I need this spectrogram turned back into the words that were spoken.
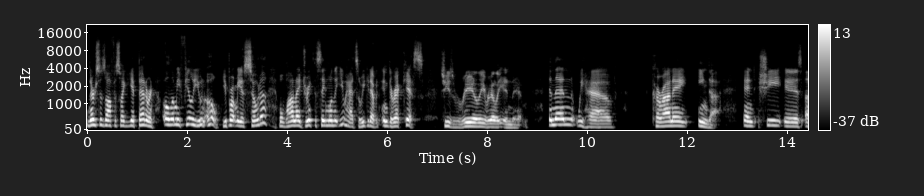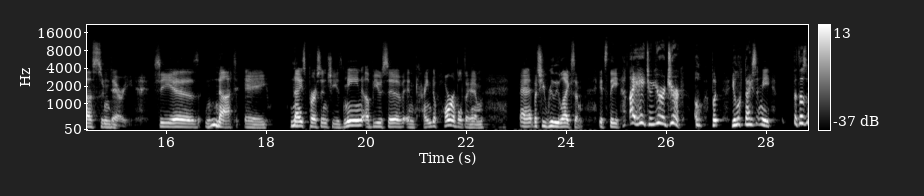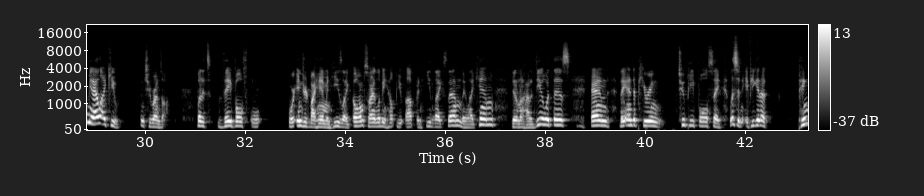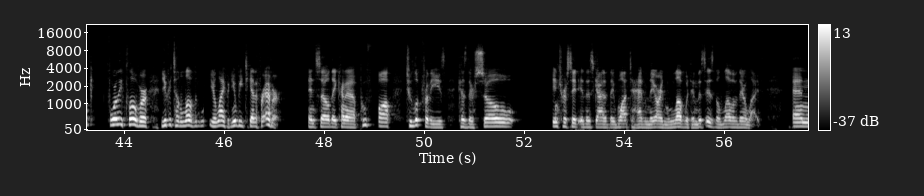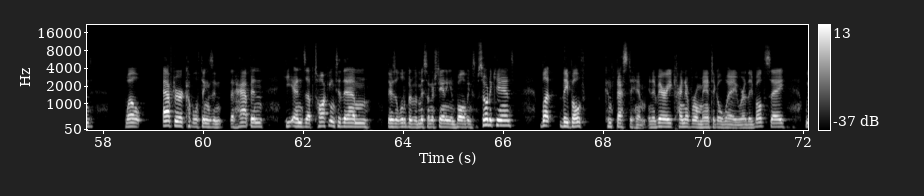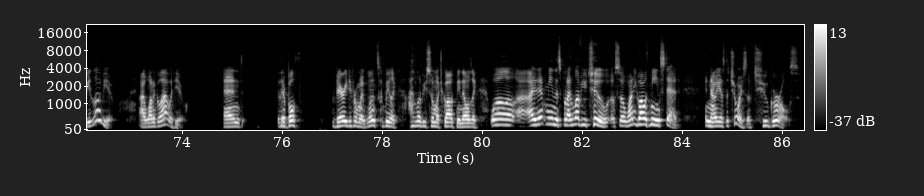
nurse's office so I could get better. And oh, let me feel you. And oh, you brought me a soda? Well, why don't I drink the same one that you had so we could have an indirect kiss? She's really, really into him. And then we have Karane Inda, and she is a tsundere. She is not a nice person. She is mean, abusive, and kind of horrible to him. Uh, but she really likes him. It's the I hate you, you're a jerk. Oh, but you look nice at me. That doesn't mean I like you and she runs off. But it's they both were injured by him, and he's like, "Oh, I'm sorry, let me help you up." And he likes them, they like him. They don't know how to deal with this, and they end up hearing two people say, "Listen, if you get a pink four-leaf clover, you could tell the love of your life, and you'll be together forever." And so they kind of poof off to look for these because they're so interested in this guy that they want to have him. They are in love with him. This is the love of their life. And, well, after a couple of things in, that happen, he ends up talking to them. There's a little bit of a misunderstanding involving some soda cans, but they both confess to him in a very kind of romantical way where they both say, We love you. I want to go out with you. And they're both very different way. One's gonna be like, I love you so much, go out with me. And that one's like, Well, I didn't mean this, but I love you too. So why don't you go out with me instead? And now he has the choice of two girls.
